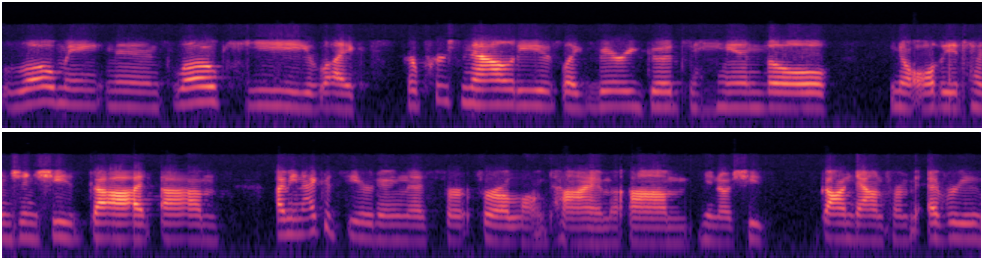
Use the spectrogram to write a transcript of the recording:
low maintenance, low key. Like her personality is like very good to handle, you know, all the attention she's got. Um, I mean, I could see her doing this for for a long time. Um, you know, she's gone down from every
